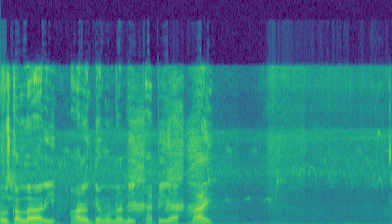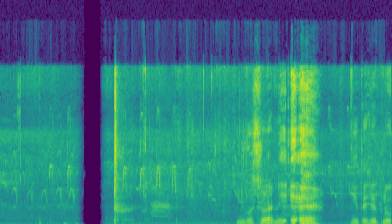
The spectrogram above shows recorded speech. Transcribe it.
రోజు కల్లారి ఆరోగ్యంగా ఉండండి. హ్యాపీగా. బాయ్. ఇగో చూడండి. మిగతా చెట్లు చూడండి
